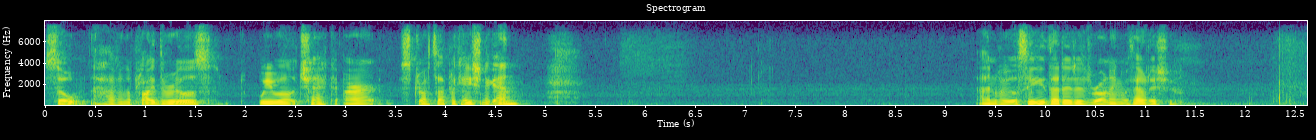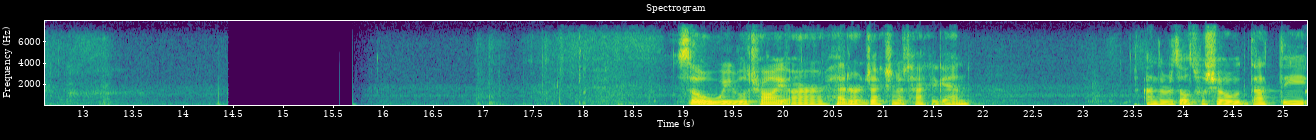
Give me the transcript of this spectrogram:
So, having applied the rules, we will check our struts application again. And we will see that it is running without issue. So we will try our header injection attack again and the results will show that the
